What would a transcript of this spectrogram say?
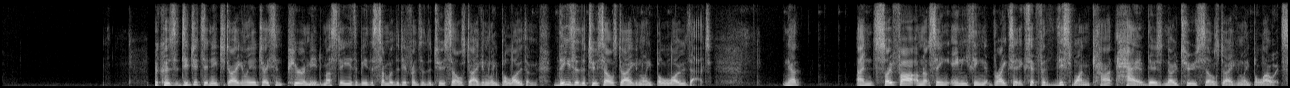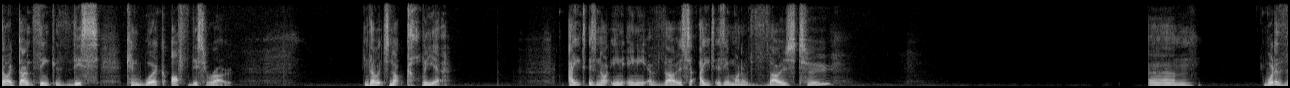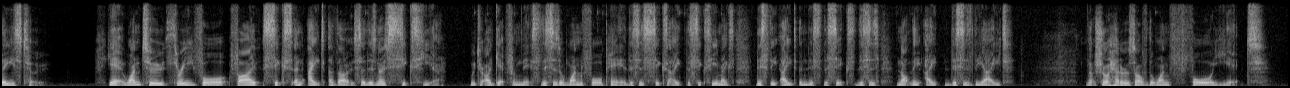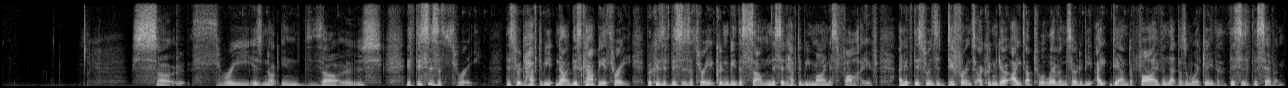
Because digits in each diagonally adjacent pyramid must either be the sum of the difference of the two cells diagonally below them. These are the two cells diagonally below that. Now, and so far, I'm not seeing anything that breaks it, except for this one can't have. There's no two cells diagonally below it. So I don't think this can work off this row. Though it's not clear. 8 is not in any of those. So 8 is in one of those two. Um, what are these two? Yeah, one, two, three, four, five, six, and eight are those. So there's no six here, which I get from this. This is a one, four pair. This is six, eight. The six here makes this the eight and this the six. This is not the eight. This is the eight. Not sure how to resolve the one, four yet. So three is not in those. If this is a three, this would have to be, no, this can't be a 3, because if this is a 3, it couldn't be the sum, this would have to be minus 5. And if this was a difference, I couldn't go 8 up to 11, so it'd be 8 down to 5, and that doesn't work either. This is the 7.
